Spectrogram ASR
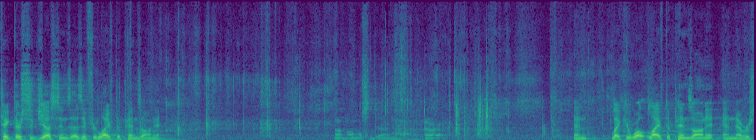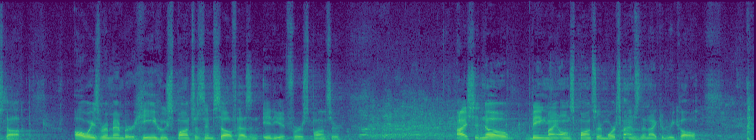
Take their suggestions as if your life depends on it. I'm almost done. All right. And like your life depends on it and never stop. Always remember, he who sponsors himself has an idiot for a sponsor. I should know, being my own sponsor more times than I could recall.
